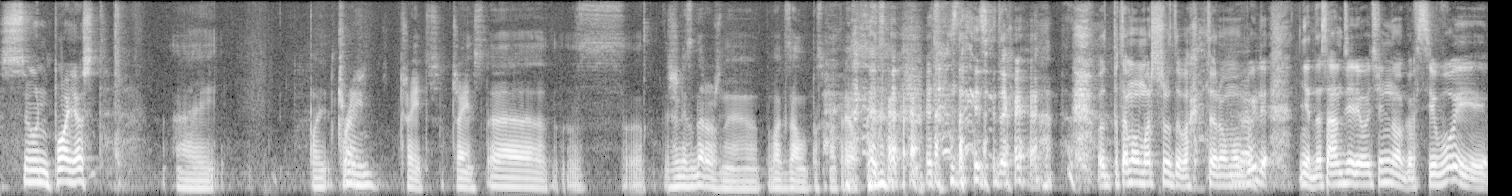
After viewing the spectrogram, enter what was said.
soon uh, по- Train. Trains. Uh, с- железнодорожный вокзал посмотрел. Это, знаете, такая... Вот по тому маршруту, по которому были. Нет, на самом деле очень много всего. И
